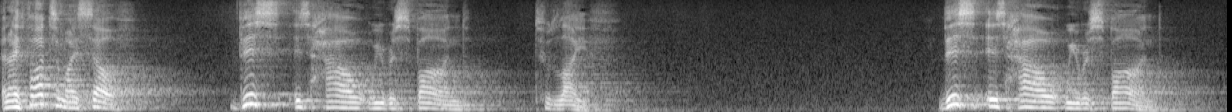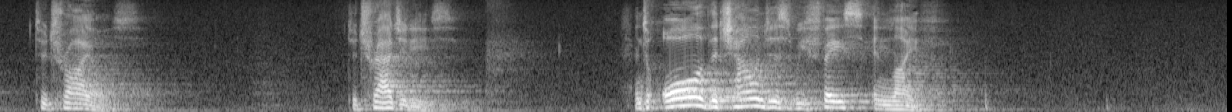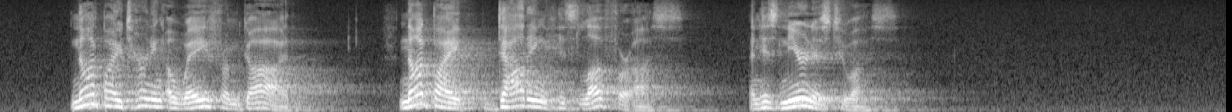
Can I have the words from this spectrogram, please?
And I thought to myself, this is how we respond to life. This is how we respond to trials, to tragedies, and to all of the challenges we face in life. Not by turning away from God, not by doubting His love for us and His nearness to us,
